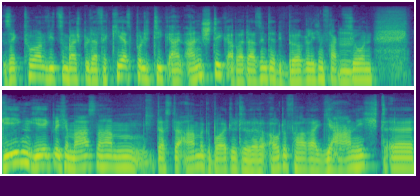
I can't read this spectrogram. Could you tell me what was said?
Sektoren, wie zum Beispiel der Verkehrspolitik, ein Anstieg, aber da sind ja die bürgerlichen Fraktionen mhm. gegen jegliche Maßnahmen, dass der arme gebeutelte Autofahrer ja nicht äh,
